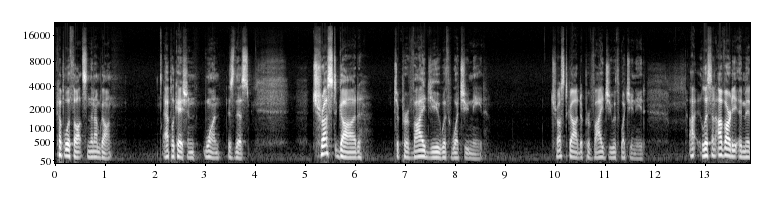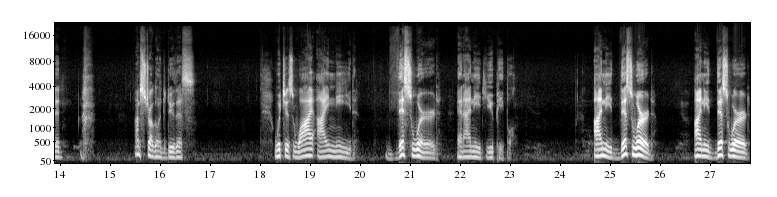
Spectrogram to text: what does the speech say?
A couple of thoughts, and then I'm gone. Application one is this trust God to provide you with what you need. Trust God to provide you with what you need. I, listen, I've already admitted I'm struggling to do this, which is why I need this word and I need you people. I need this word. I need this word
